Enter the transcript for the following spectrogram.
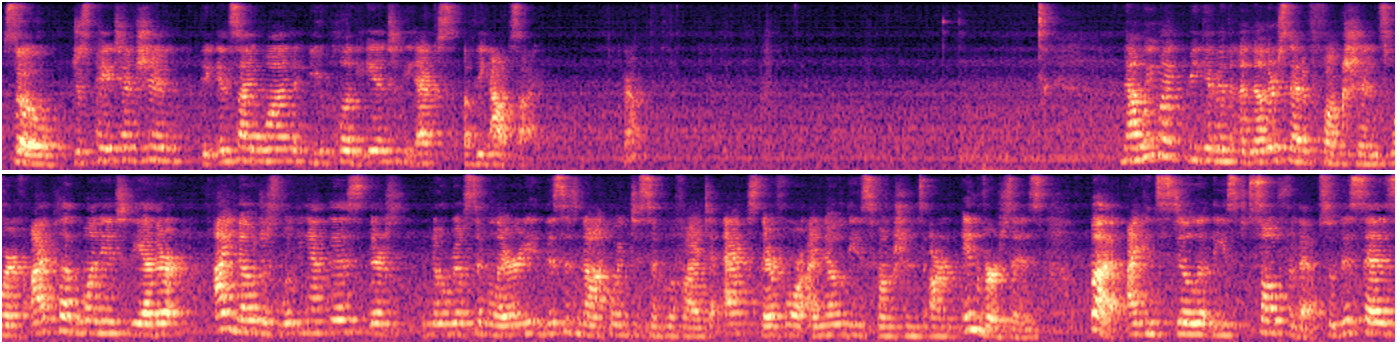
So just pay attention, the inside one, you plug into the x of the outside. Okay? Now we might be given another set of functions where if I plug one into the other, I know just looking at this, there's no real similarity. This is not going to simplify to x, therefore I know these functions aren't inverses, but I can still at least solve for them. So this says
